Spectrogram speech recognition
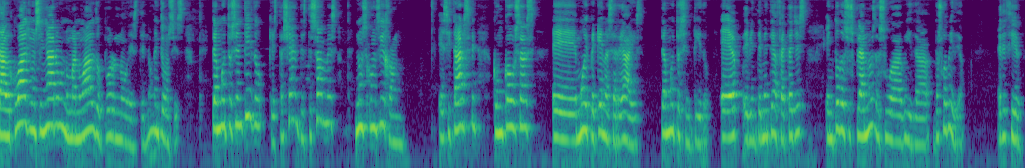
tal cual o enseñaron no manual do porno este. Non? entonces ten moito sentido que esta xente, estes homes, non se consigan excitarse con cousas eh, moi pequenas e reais. Ten moito sentido. E, evidentemente, afectalles en todos os planos da súa vida, da súa vida. É dicir,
